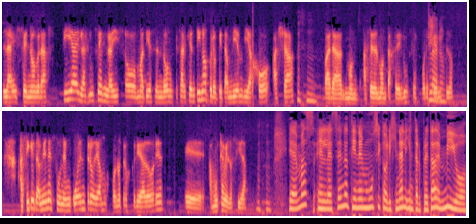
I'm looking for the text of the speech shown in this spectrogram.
la escenografía y las luces la hizo Matías Endón, que es argentino, pero que también viajó allá Ujú. para mon- hacer el montaje de luces, por Claro. ejemplo. Así que también es un encuentro, digamos, con otros creadores eh, a mucha velocidad. Y además en la escena tienen música original interpretada en vivo.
